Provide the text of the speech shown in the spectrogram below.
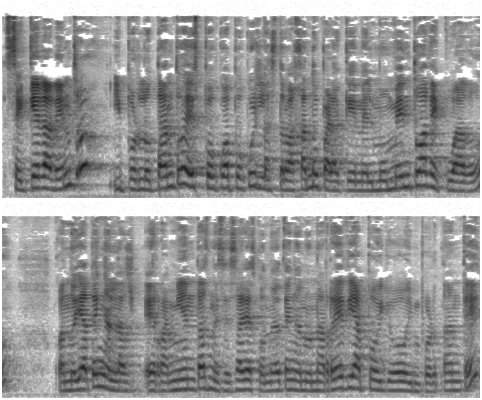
se queda dentro y por lo tanto es poco a poco irlas trabajando para que en el momento adecuado cuando ya tengan las herramientas necesarias, cuando ya tengan una red de apoyo importante,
